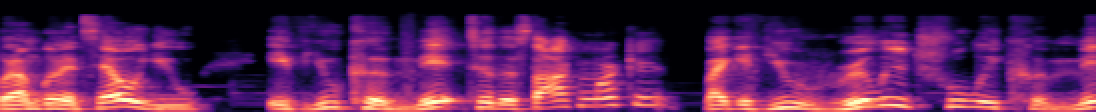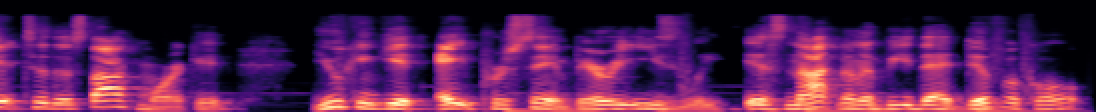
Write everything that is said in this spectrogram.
But I'm going to tell you if you commit to the stock market, like if you really truly commit to the stock market, you can get 8% very easily. It's not going to be that difficult,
